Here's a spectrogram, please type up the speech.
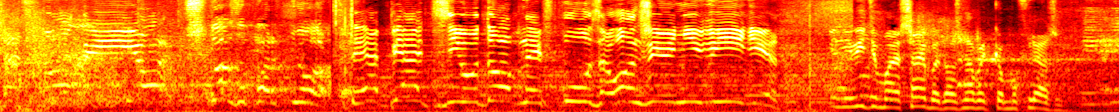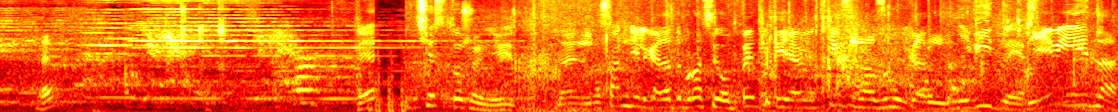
Да что ты? Что за партнер? Ты опять неудобный в пузо, он же ее не видит. И невидимая шайба должна быть камуфляжем. Да? Честно, тоже не видно. Да, на самом деле, когда ты бросил это, я птицы на звук. а Не видно. Не видно.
